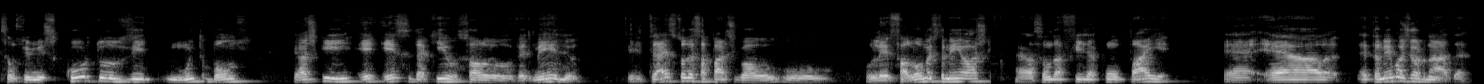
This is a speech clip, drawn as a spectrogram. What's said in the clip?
são filmes curtos e muito bons. Eu acho que esse daqui, o Solo Vermelho, ele traz toda essa parte igual o, o, Lê falou, mas também eu acho que a relação da filha com o pai é, é, é também uma jornada,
